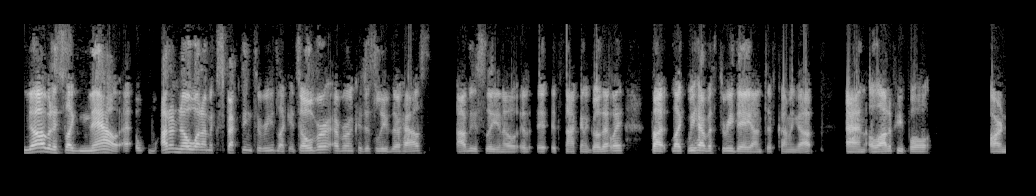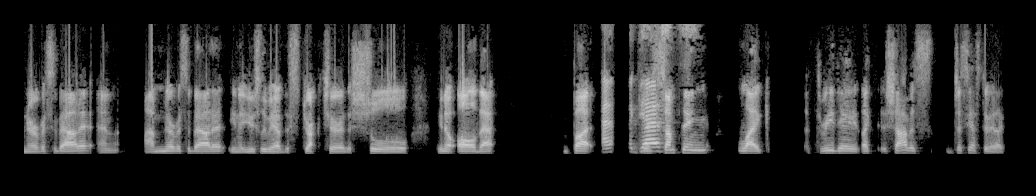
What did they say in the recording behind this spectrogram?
no, but it's like now uh, I don't know what I'm expecting to read. Like it's over, everyone could just leave their house. Obviously, you know it, it, it's not going to go that way. But like we have a three day Yontif coming up, and a lot of people are nervous about it, and I'm nervous about it. You know, usually we have the structure, the shul, you know, all that. But there's something like three days, like Shabbos, just yesterday, like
